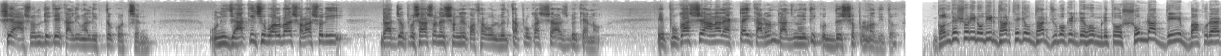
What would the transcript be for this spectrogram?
সে আসনটিকে কালিমা লিপ্ত করছেন। উনি যা কিছু বলবার সরাসরি রাজ্য প্রশাসনের সঙ্গে কথা বলবেন, তা প্রকাশ্যে আসবে কেন? এ প্রকাশ্যে আনার একটাই কারণ রাজনৈতিক উদ্দেশ্য প্রণোদিত। গন্ধেশ্বরী নদীর ধার থেকে উদ্ধার যুবকের দেহ মৃত সোমনাথ দে বাঁকুড়ার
